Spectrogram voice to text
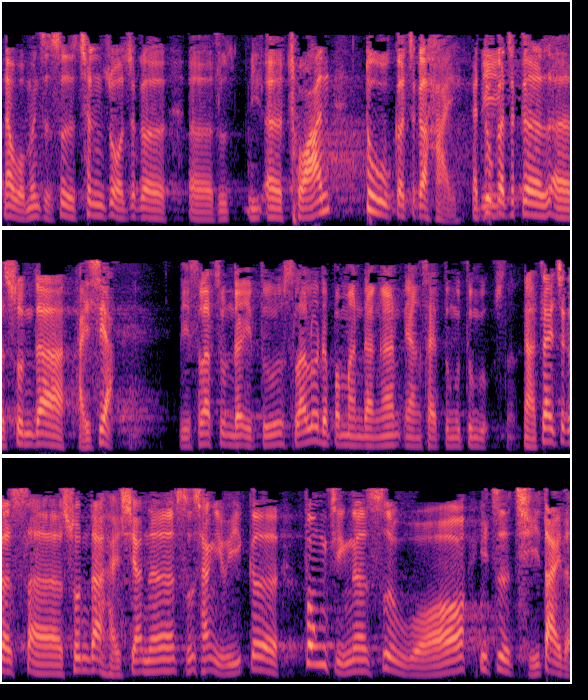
那我们只是乘坐这个呃呃船渡过这个海，呃渡过这个呃孙的海峡。Di Selat Sunda itu selalu ada pemandangan yang saya tunggu-tunggu. saudara. 那在这个呃孙大海峡呢，时常有一个风景呢，是我一直期待的。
